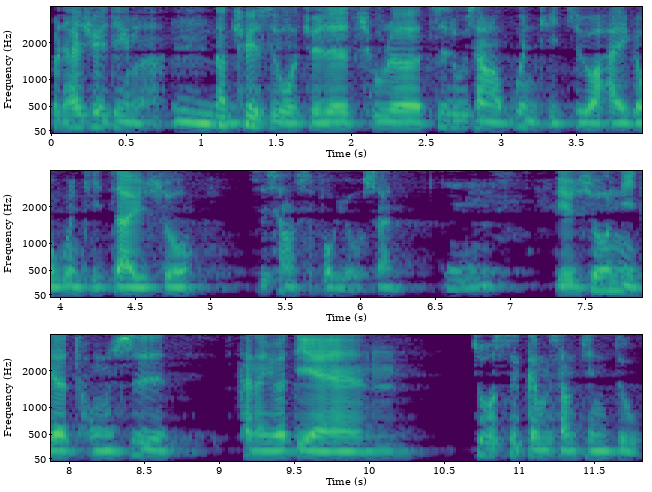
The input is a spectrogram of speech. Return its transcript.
不太确定了。嗯，那确实，我觉得除了制度上的问题之外，还有一个问题在于说，职场是否友善。对，比如说，你的同事可能有点做事跟不上进度，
